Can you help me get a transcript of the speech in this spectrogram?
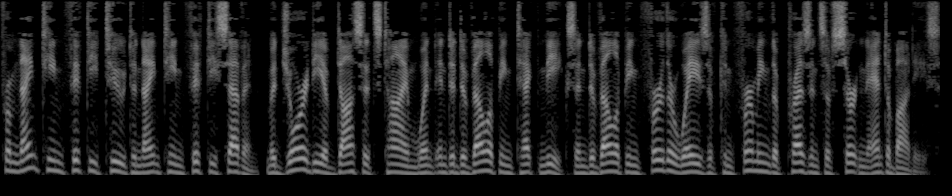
From 1952 to 1957, majority of Dausset's time went into developing techniques and developing further ways of confirming the presence of certain antibodies.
